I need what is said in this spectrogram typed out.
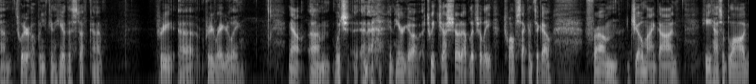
um, Twitter open. You can hear this stuff kind of pretty uh, pretty regularly. Now, um, which and and here we go. A tweet just showed up literally 12 seconds ago from Joe My God. He has a blog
